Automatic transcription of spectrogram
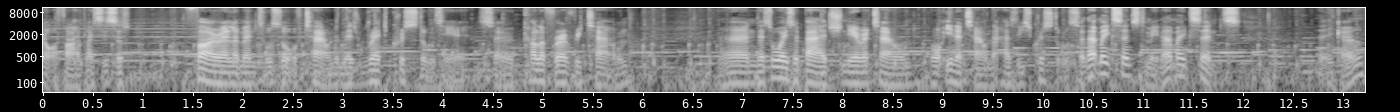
Not a fireplace, it's a fire elemental sort of town, and there's red crystals here. So, colour for every town. And there's always a badge near a town, or in a town that has these crystals. So that makes sense to me, that makes sense. There you go.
